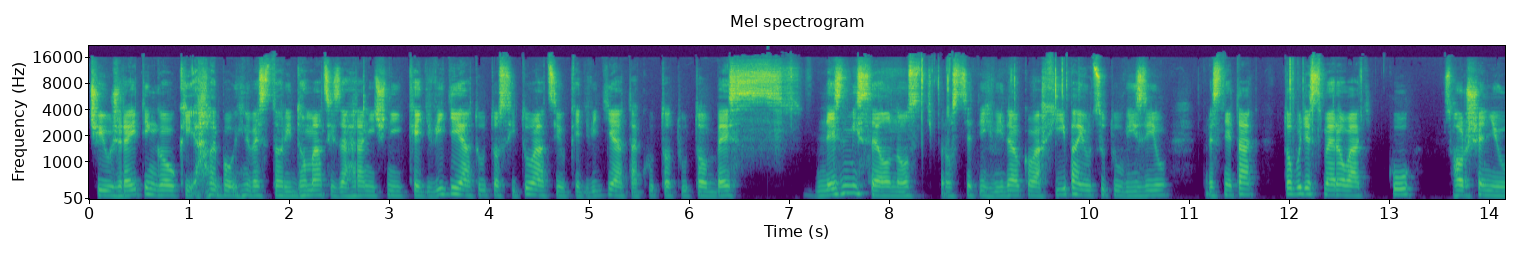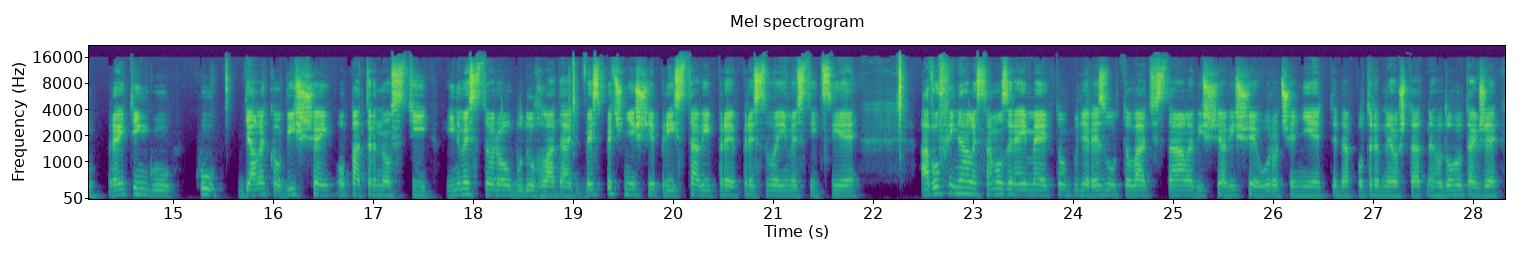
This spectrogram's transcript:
či už ratingovky alebo investori domáci, zahraniční, keď vidia túto situáciu, keď vidia takúto túto bez nezmyselnosť proste tých výdavkov a chýbajúcu tú víziu, presne tak, to bude smerovať ku zhoršeniu ratingu, ku ďaleko vyššej opatrnosti. Investorov, budú hľadať bezpečnejšie prístavy pre, pre svoje investície. A vo finále samozrejme to bude rezultovať stále vyššie a vyššie úročenie teda potrebného štátneho dlhu, takže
